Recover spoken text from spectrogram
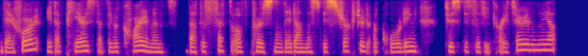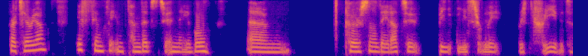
Therefore, it appears that the requirement that the set of personal data must be structured according to specific criteria, criteria is simply intended to enable um, personal data to be easily retrieved.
